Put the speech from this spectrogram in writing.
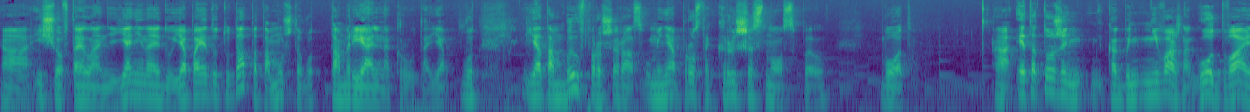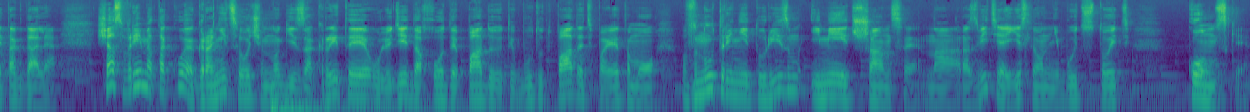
а, еще в Таиланде. Я не найду. Я поеду туда, потому что вот там реально круто. Я вот я там был в прошлый раз, у меня просто крышеснос был. Вот. А, это тоже как бы не важно, год, два и так далее. Сейчас время такое, границы очень многие закрытые, у людей доходы падают и будут падать, поэтому внутренний туризм имеет шансы на развитие, если он не будет стоить конски.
